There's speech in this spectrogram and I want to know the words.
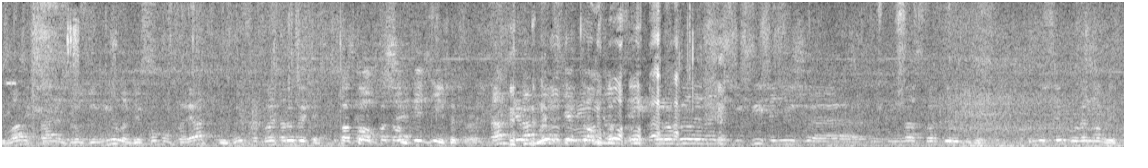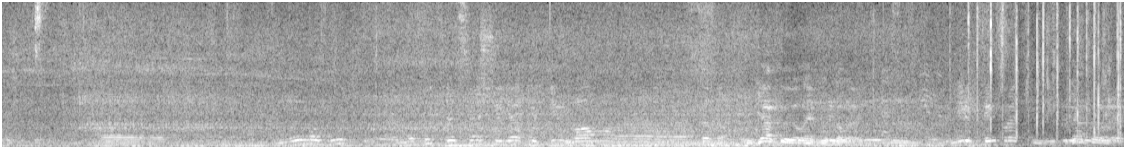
і вам стане зрозуміло, в якому порядку ви це будете робити. Потом, потом пізніше. Там, Ми робили, навіть більше, ніж е, у нас квартиру буде. Тому все повинно вистачити. Е, Ну, мабуть, е, мабуть, це все, що я хотів вам е, сказати. Дякую, Олег Миколаївич. Ліфти працюють. Дякую, Олег.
